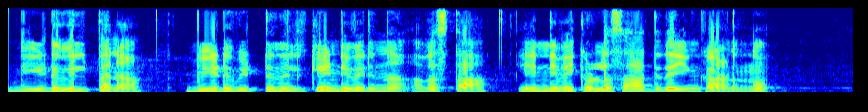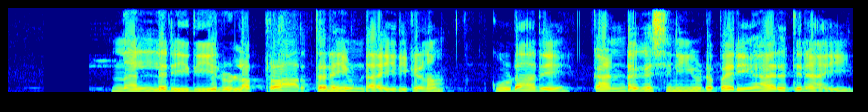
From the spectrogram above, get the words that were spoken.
വീട് വിൽപ്പന വീട് വിട്ടു നിൽക്കേണ്ടി വരുന്ന അവസ്ഥ എന്നിവയ്ക്കുള്ള സാധ്യതയും കാണുന്നു. നല്ല രീതിയിലുള്ള പ്രാർത്ഥനയുണ്ടായിരിക്കണം. കൂടാതെ കണ്ടകശിനിയുടെ പരിഹാരത്തിനായി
